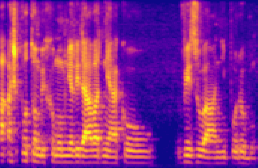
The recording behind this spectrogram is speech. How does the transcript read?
A až potom bychom mu měli dávat nějakou vizuální podobu.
